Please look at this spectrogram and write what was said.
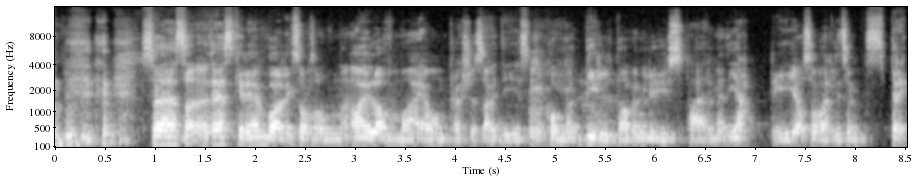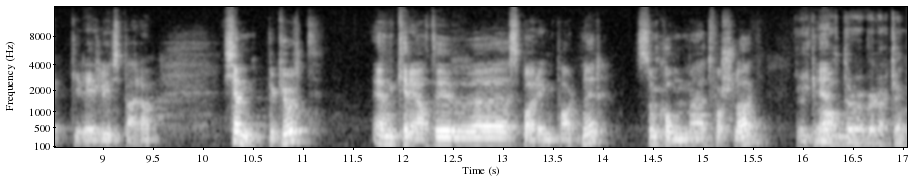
så jeg, så jeg, skrev bare liksom sånn I love my own precious ideas. Og så kom det et bilde av en lyspære med et hjerte i, og så var det litt sånn sprekker i lyspæra. Kjempekult. En kreativ uh, sparringpartner som kom med et forslag. Ultimate rubberducken.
